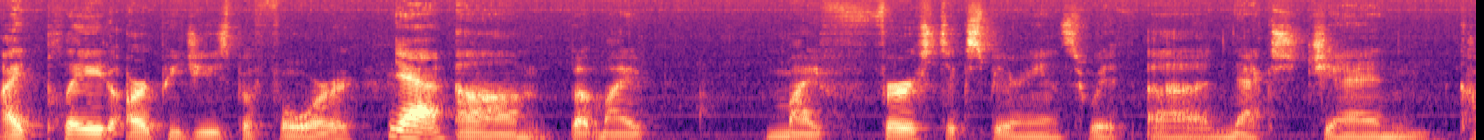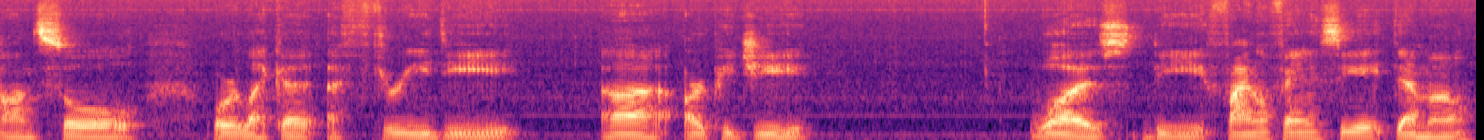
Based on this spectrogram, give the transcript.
I played RPGs before. Yeah, Um, but my my first experience with a next gen console or like a, a 3D uh, RPG was the Final Fantasy VIII demo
